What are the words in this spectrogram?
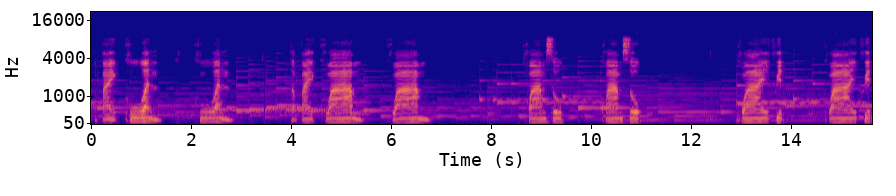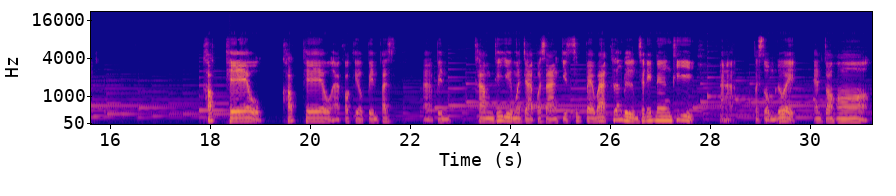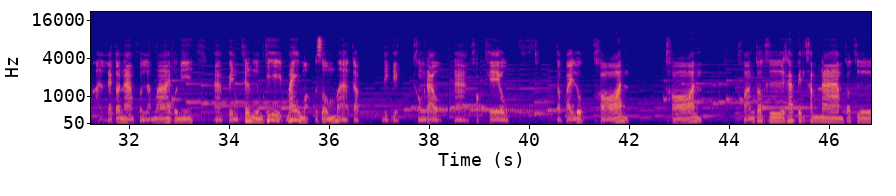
ต่อไปควร ควร ต่อไปความ ความ ความสุข ความสุข ควายควิด ควายควิด ค็อกเทล ค็อกเทล อ่าค็อกเทลเป็นภาษอ่าเป็น คำที่ยืมมาจากภาษาอังกฤษ ซึ่งแปลว่าเครื่องดื่มชนิดหนึ่งที่ผสมด้วยแอลกอฮอล์และก็น้ำผลไม้พวกนี้เป็นเครื่องดื่มที่ไม่เหมาะสมกับเด็กๆของเราอค็อกเทล ต่อไปลูกค้อนคค้อนค้อนก็คือถ้าเป็นคำนามก็คือ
